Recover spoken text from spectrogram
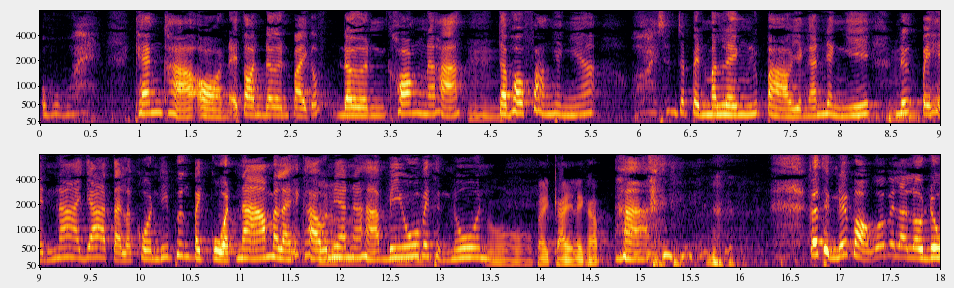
โอ้ย แข้งขาอ่อนไอ้ตอนเดินไปก็เดินคล่องนะคะ อืม แต่พอฟังอย่างเงี้ยโอ้ยฉันจะเป็นมะเร็งหรือเปล่าอย่างนั้นอย่างนี้ นึกไปเห็นหน้าญาติแต่ละคนที่เพิ่งไปกวดน้ำอะไรให้เขาเนี่ยนะคะบิ้วไปถึงนู่น โอ้ไปไกลเลยครับฮะก็ถึงได้บอกว่าเวลาเราดู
